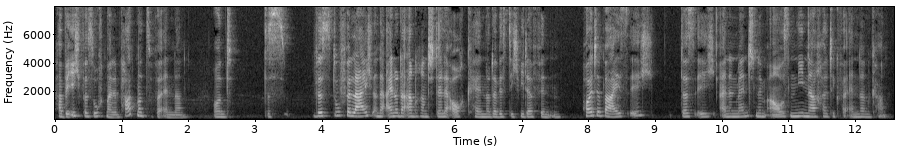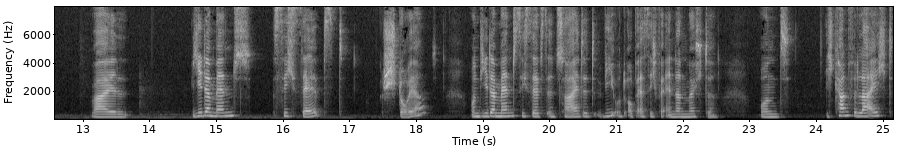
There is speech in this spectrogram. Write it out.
habe ich versucht, meinen Partner zu verändern? Und das wirst du vielleicht an der einen oder anderen Stelle auch kennen oder wirst dich wiederfinden. Heute weiß ich, dass ich einen Menschen im Außen nie nachhaltig verändern kann, weil jeder Mensch sich selbst steuert und jeder Mensch sich selbst entscheidet, wie und ob er sich verändern möchte. Und ich kann vielleicht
